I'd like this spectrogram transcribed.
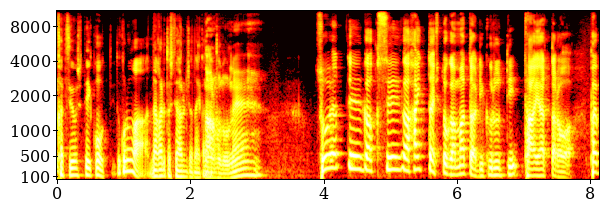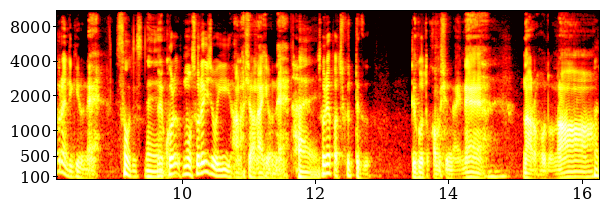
活用していこうっていうところは流れとしてあるんじゃないかなと。なるほどね。そうやって学生が入った人がまたリクルーターやったらパイプラインできるね。そうですね。ねこれもうそれ以上いい話はないよね。はい。それやっぱ作っていくっていうことかもしれないね。なるほどな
